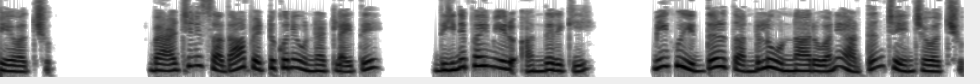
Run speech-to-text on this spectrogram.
చేయవచ్చు. బ్యాడ్జిని సదా పెట్టుకుని ఉన్నట్లయితే దీనిపై మీరు అందరికీ మీకు ఇద్దరు తండ్రులు ఉన్నారు అని అర్థం చేయించవచ్చు.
